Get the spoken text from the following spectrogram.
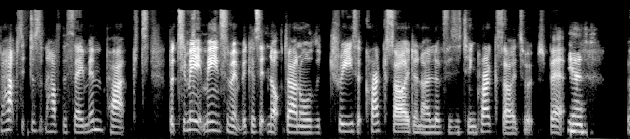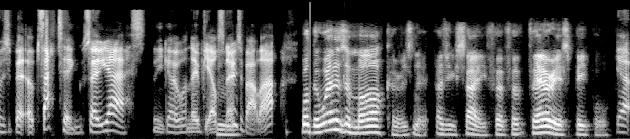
perhaps it doesn't have the same impact. But to me it means something because it knocked down all the trees at Cragside and I love visiting Cragside, so it was a bit yes was a bit upsetting. So yes, you go, well, nobody else mm. knows about that. Well, the weather's a marker, isn't it? As you say, for for various people. Yeah.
